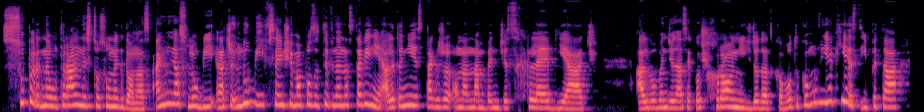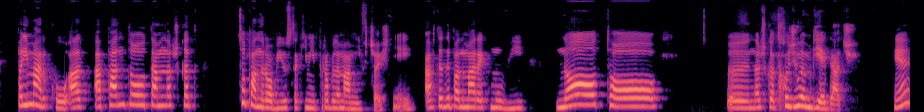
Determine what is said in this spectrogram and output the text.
super neutralny stosunek do nas. Ani nas lubi, znaczy lubi w sensie ma pozytywne nastawienie, ale to nie jest tak, że ona nam będzie schlebiać albo będzie nas jakoś chronić dodatkowo, tylko mówi jak jest i pyta, panie Marku, a, a pan to tam na przykład, co pan robił z takimi problemami wcześniej? A wtedy pan Marek mówi, no to yy, na przykład chodziłem biegać, nie?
